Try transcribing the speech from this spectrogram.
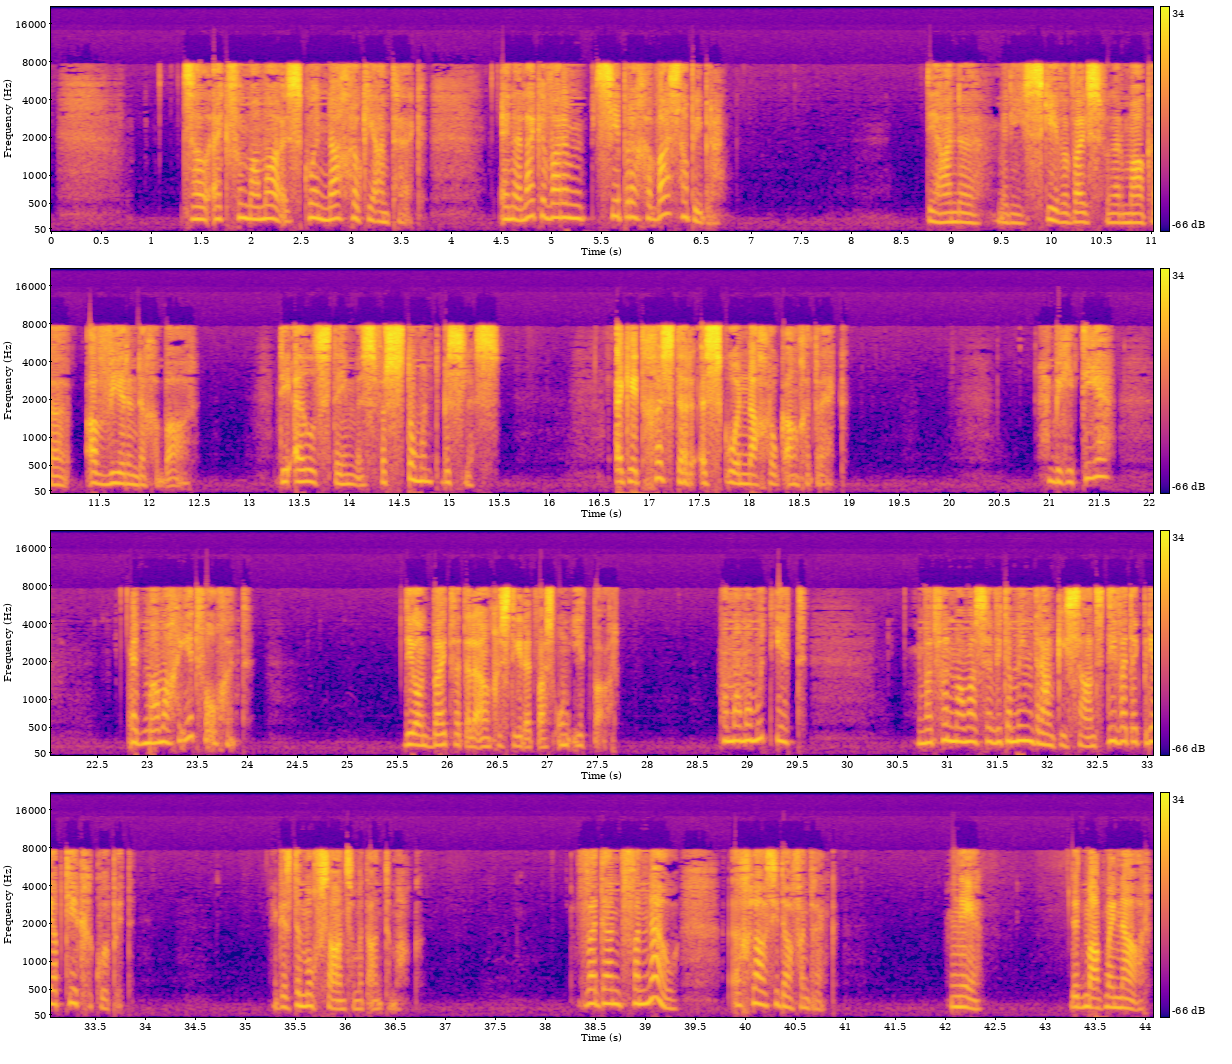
Sal ek vir mamma 'n skoon nagrokkie aantrek en 'n lekker warm seperige washappie bring? Die hande met die skewe wysvinger maak 'n afwerende gebaar. Die uilstem is verstommend beslis. Ek het gister 'n skoon nagrok aangetrek. 'n Bietjie tee? Het mamma geëet vanoggend? Die ontbyt wat hulle aangestuur het was oneetbaar. Maar mamma moet eet. Wat van mamma se vitamindrankies saans, die wat ek by die apteek gekoop het? Ek is te moeg saans om dit aan te maak. Wat dan van nou? 'n Glasie daarvan drink. Nee. Dit maak my naar.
